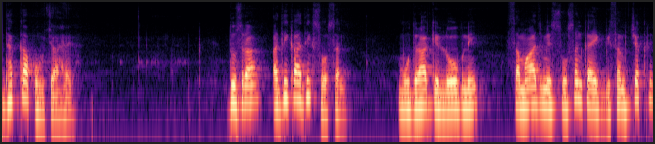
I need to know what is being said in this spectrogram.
धक्का पहुँचा है। दूसरा, अधिकाधिक शोषण। मुद्रा के लोभ ने समाज में शोषण का एक विषम चक्र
